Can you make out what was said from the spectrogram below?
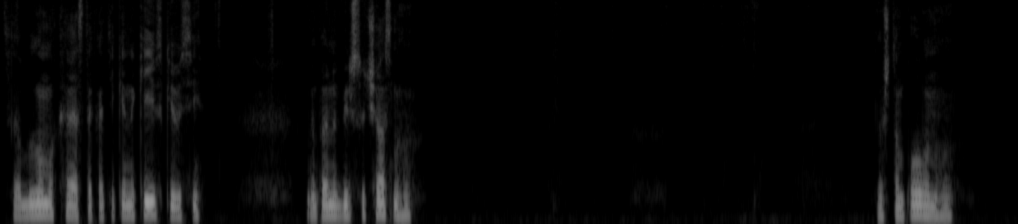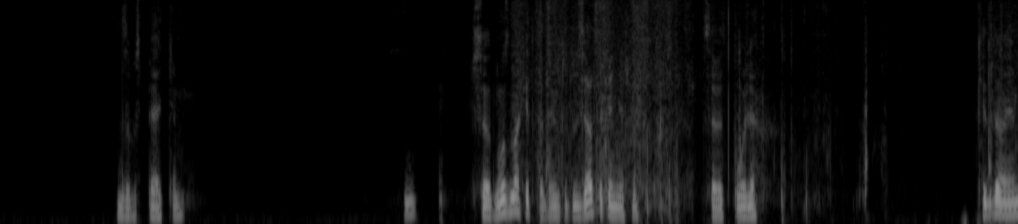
Це обломок хрестика, тільки на київській усі. Напевно, більш сучасного. Заштампованого. З розп'яттям. Ну, Все одно знахідка, де він тут взявся, звісно, серед поля. Кидаємо.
